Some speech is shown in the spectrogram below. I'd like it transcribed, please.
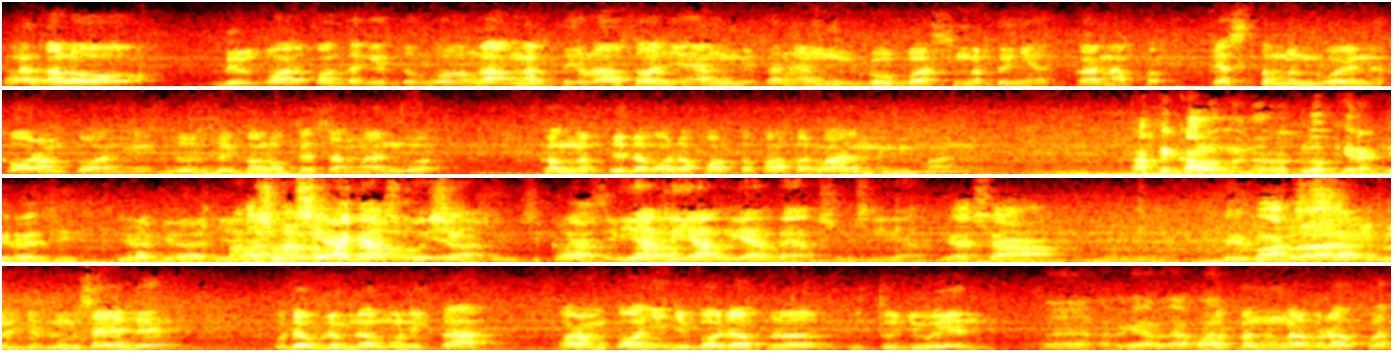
nah kalau di luar konteks itu gue nggak ngerti lah soalnya yang ini kan yang gue bahas ngertinya karena case temen gue ini ke orang tuanya itu Hmm. sih kalau case yang lain gue gak ngerti dah kalau ada faktor-faktor lain yang gimana Tapi kalau menurut lu kira-kira Ji? Kira-kira aja. Pandangan Asumsi lo, aja, pandangan lo, asumsi. ya. Asumsi klasik. Liar liar liar ya asumsi ya. Biasa. Bebas. berani belajar Lu misalnya dia udah benar-benar mau nikah orang tuanya juga udah pernah ditujuin Nah, tapi nggak dapat apa nggak dapat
